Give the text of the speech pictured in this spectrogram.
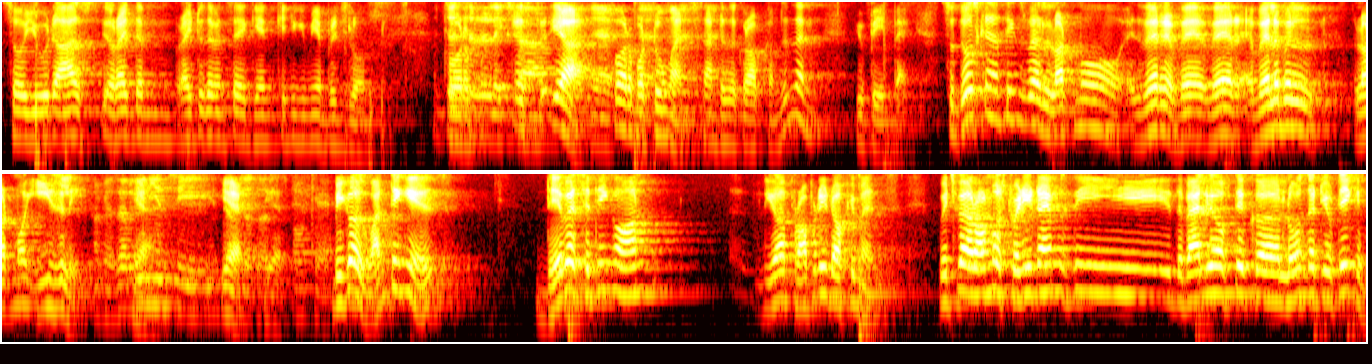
So you would ask, you write them, write to them and say again, can you give me a bridge loan? Just For- a little extra. just- yeah, Yeah, for about yeah, two months yeah. until the crop comes, and then you pay it back. So those kind of things were a lot more were were, were available a lot more easily. Okay. So leniency. Yes, yes. Okay. Because one thing is, they were sitting on your property documents, which were almost twenty times the the value of the uh, loan that you've taken.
